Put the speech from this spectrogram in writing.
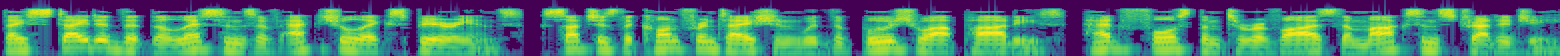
They stated that the lessons of actual experience, such as the confrontation with the bourgeois parties, had forced them to revise the Marxian strategy,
